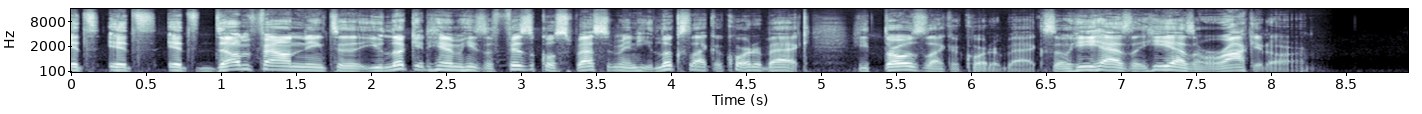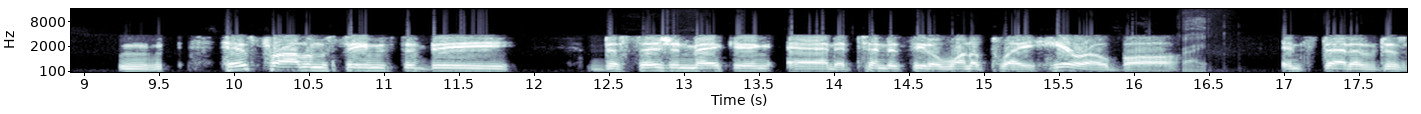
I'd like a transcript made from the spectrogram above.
it's it's it's dumbfounding to you look at him he's a physical specimen. He looks like a quarterback. He throws like a quarterback. So he has a he has a rocket arm. Mm-hmm. his problem seems to be decision making and a tendency to want to play hero ball right. instead of just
